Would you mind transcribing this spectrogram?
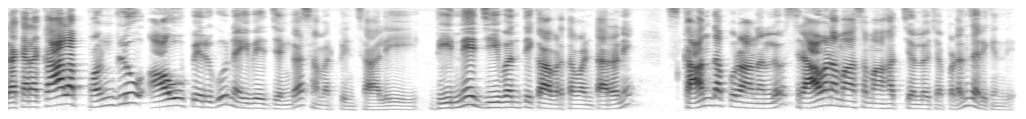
రకరకాల పండ్లు ఆవు పెరుగు నైవేద్యంగా సమర్పించాలి. దీన్నే జీవంతికా వ్రతం అంటారని స్కాంద పురాణంలో శ్రావణ మాస మాహత్యంలో చెప్పడం జరిగింది.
